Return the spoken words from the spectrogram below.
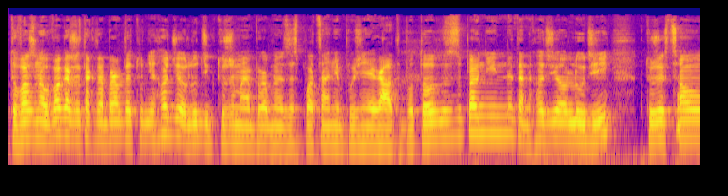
To ważna uwaga, że tak naprawdę tu nie chodzi o ludzi, którzy mają problem ze spłacaniem później rat, bo to jest zupełnie inny ten. Chodzi o ludzi, którzy chcą,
